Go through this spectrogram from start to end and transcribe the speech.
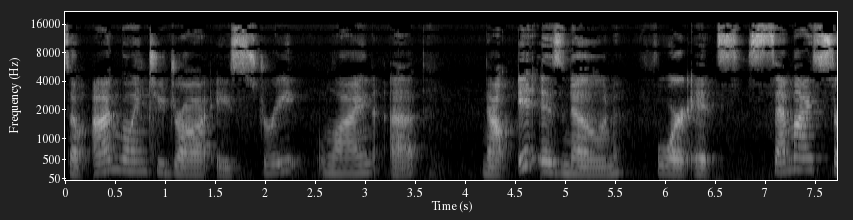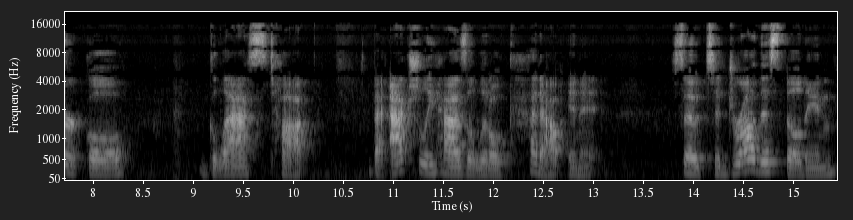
So I'm going to draw a straight line up. Now it is known for its semicircle glass top that actually has a little cutout in it. So to draw this building,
